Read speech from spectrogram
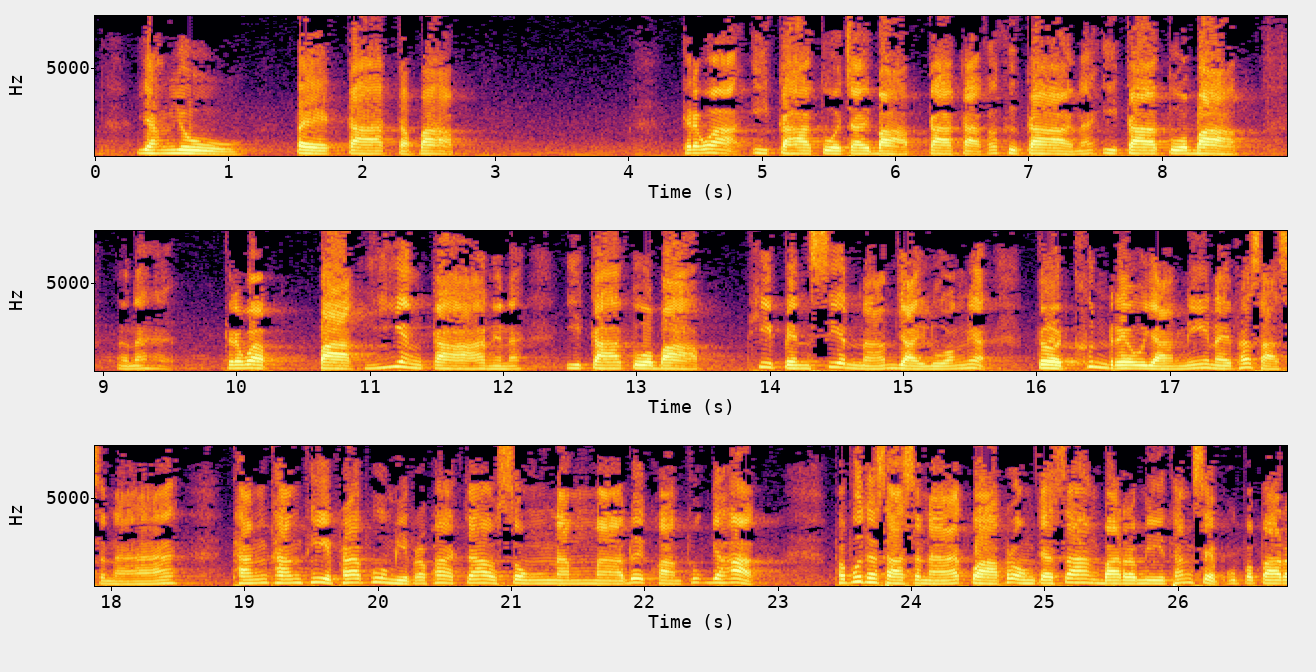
ำยังอยู่แต่กากระบาบเรียกว่า อีกาตัวใจบาป กากะก็คือกานะอีกาตัวบาปนะเรียกว่าปากเยี่ยงกาเนี่ยนะอีกาตัวบาปที่เป็นเสี้ยนน้ำใหญ่หลวงเนี่ยเกิดขึ้นเร็วอย่างนี้ในพระศาสนา ทั้งทั้งที่พระผู้มีพระภาคเจ้าทรงนำมาด้วยความทุกข์ยาก พระพุทธศาสนากว่าพระองค์จะสร้างบารมีทั้งเสพอุปปาร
